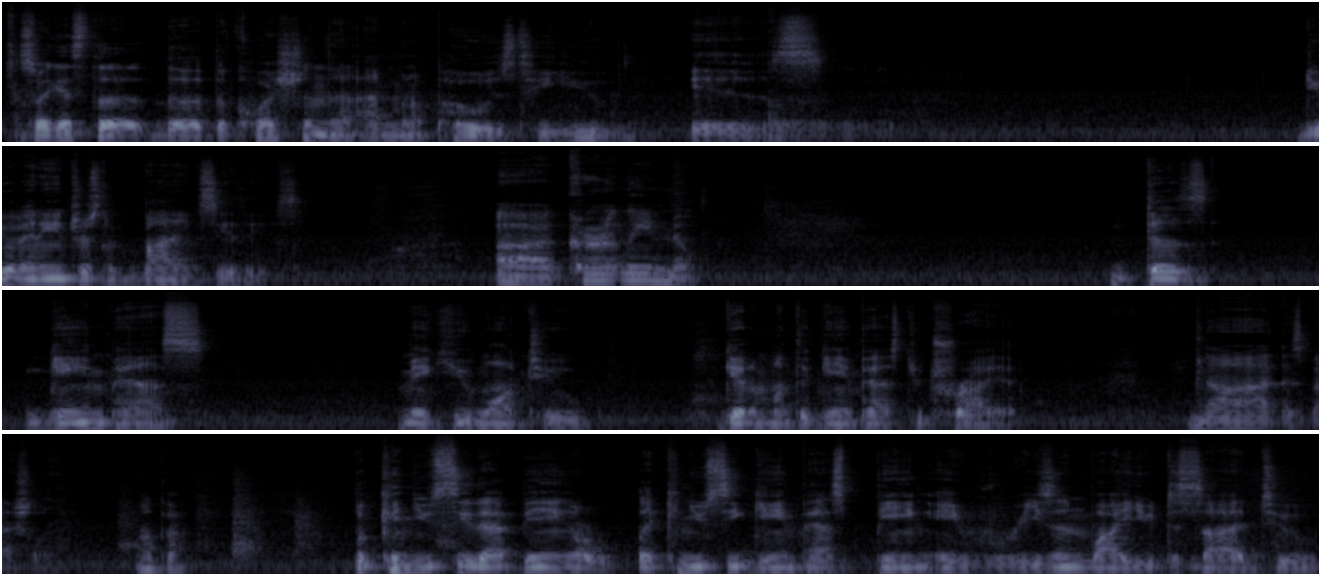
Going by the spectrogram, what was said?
so I guess the, the, the question that I'm going to pose to you is do you have any interest in buying Thieves? Uh, currently, no. Does Game Pass make you want to get a month of Game Pass to try it? Not especially. Okay. But can you see that being a like can you see Game Pass being a reason why you decide to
